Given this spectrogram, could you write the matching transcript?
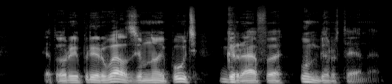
который прервал земной путь графа Умбертена.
